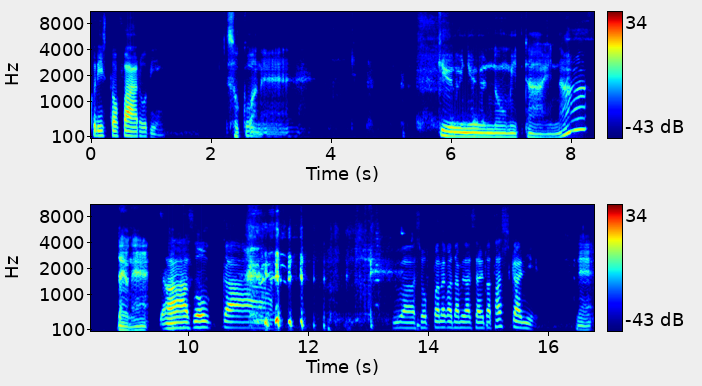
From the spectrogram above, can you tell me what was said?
クリストファー・ロビン。そこはね、牛乳飲みたいな。だよね。ああ、そうか。うわー、しょっぱながダメ出しされた。確かに。ね。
